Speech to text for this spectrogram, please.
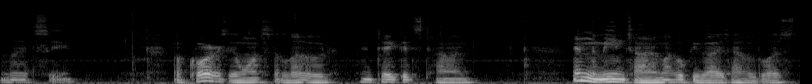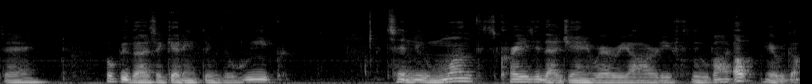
Let's see. Of course, it wants to load and take its time. In the meantime, I hope you guys have a blessed day. Hope you guys are getting through the week. It's a new month. It's crazy that January already flew by. Oh, here we go.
